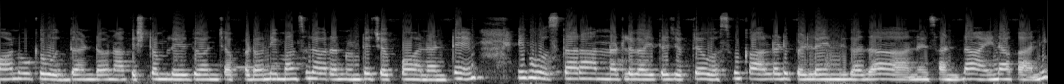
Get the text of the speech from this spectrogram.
మానువుకి వద్దండం నాకు ఇష్టం లేదు అని చెప్పడం. నీ మనసులో ఎవరన్నా ఉంటే చెప్పు అని అంటే ఇక వస్తారా అన్నట్లుగా అయితే చెప్తే వస్తువు ఆల్రెడీ పెళ్ళయింది కదా అనేసి అంట. అయినా కానీ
